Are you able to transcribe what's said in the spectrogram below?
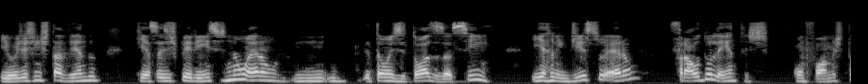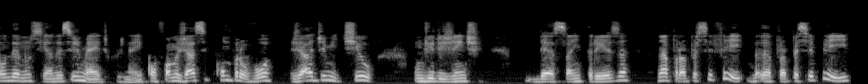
E hoje a gente está vendo que essas experiências não eram tão exitosas assim, e além disso eram fraudulentas, conforme estão denunciando esses médicos. Né? E conforme já se comprovou, já admitiu um dirigente dessa empresa na própria CPI, na própria CPI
